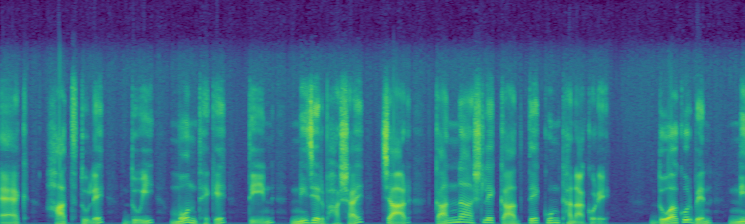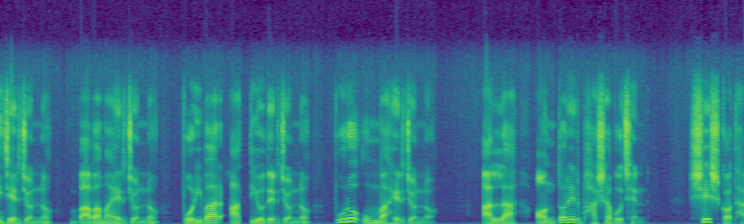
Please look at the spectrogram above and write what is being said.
এক, হাত তুলে। দুই, মন থেকে। তিন, নিজের ভাষায়। চার, কান্না আসলে কাঁদতে কুণ্ঠা না করে। দোয়া করবেন নিজের জন্য বাবা মায়ের জন্য পরিবার আত্মীয়দের জন্য, পুরো উম্মাহের জন্য। আল্লাহ অন্তরের ভাষা বোঝেন। শেষ কথা,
